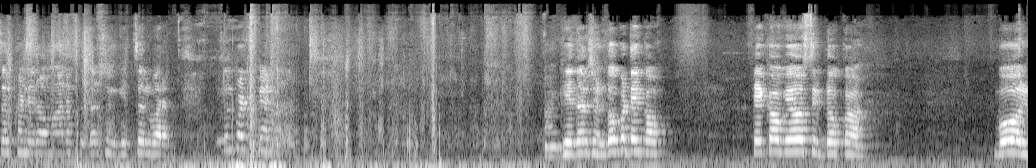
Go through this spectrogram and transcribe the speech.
चल खंडेराव महाराजचं दर्शन घे. चल बरं. चल पटकन. घे दर्शन डोकं टेकव. टेकव व्यवस्थित डोकं. बोल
